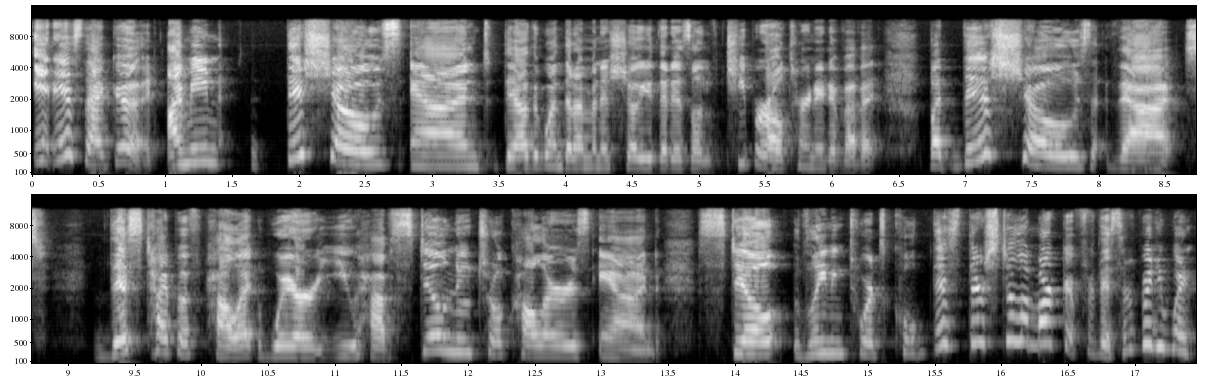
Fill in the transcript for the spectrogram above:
it is that good. I mean, this shows and the other one that i'm going to show you that is a cheaper alternative of it but this shows that this type of palette where you have still neutral colors and still leaning towards cool this there's still a market for this. Everybody went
